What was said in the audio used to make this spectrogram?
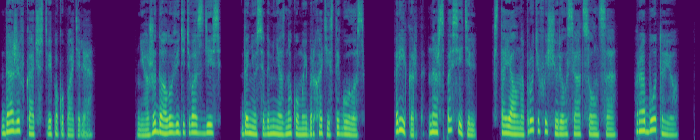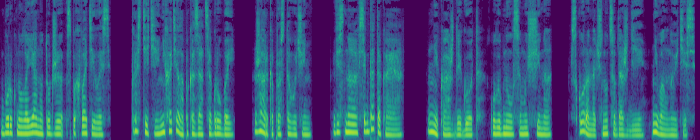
даже в качестве покупателя. «Не ожидал увидеть вас здесь», — донесся до меня знакомый бархатистый голос. Рикард, наш спаситель, стоял напротив и щурился от солнца. «Работаю», — буркнула я, но тут же спохватилась. «Простите, не хотела показаться грубой. Жарко просто очень. Весна всегда такая?» «Не каждый год», — улыбнулся мужчина. «Скоро начнутся дожди, не волнуйтесь.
